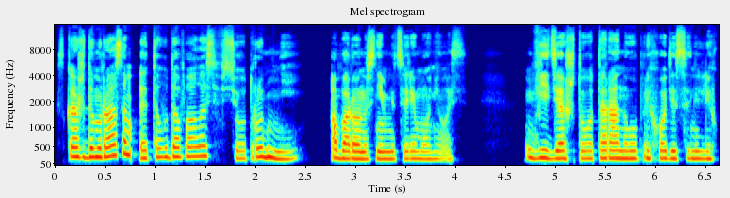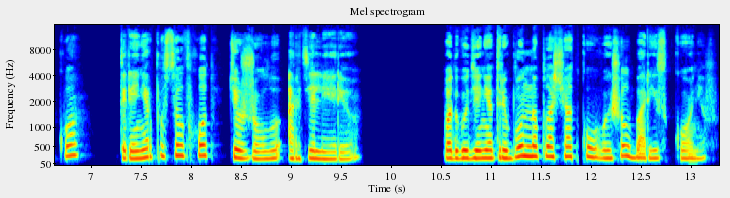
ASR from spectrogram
С каждым разом это удавалось все трудней. Оборона с ним не церемонилась. Видя, что Таранову приходится нелегко, тренер пустил в ход тяжелую артиллерию. Под гудение трибун на площадку вышел Борис Конев.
